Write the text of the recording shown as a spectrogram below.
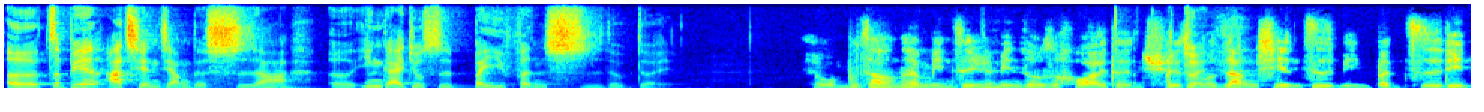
呃，这边阿钱讲的诗啊，呃，应该就是悲愤诗，对不对？我不知道那个名字，因为名字都是后来的人取的，什么让县自明本自令，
